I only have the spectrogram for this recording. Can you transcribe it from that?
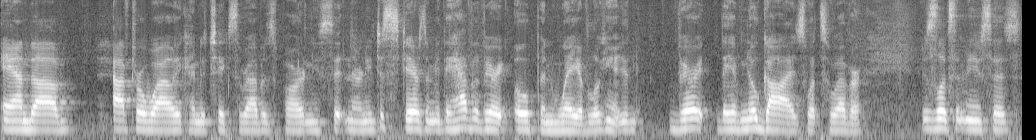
And um, after a while, he kind of takes the rabbits apart and he's sitting there and he just stares at me. They have a very open way of looking at you. Very, they have no guise whatsoever. He just looks at me and says,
